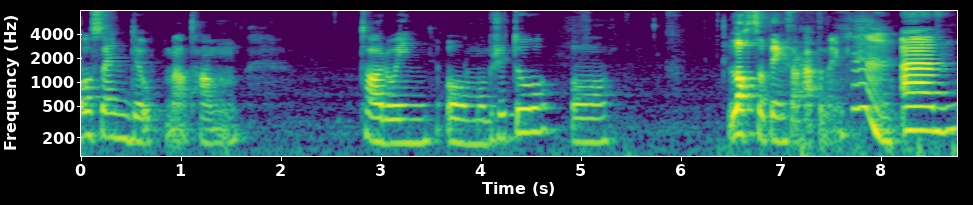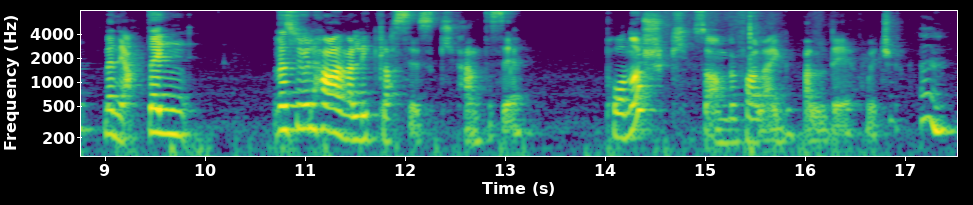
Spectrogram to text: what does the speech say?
og så ender det opp med at han tar henne inn og må beskytte henne, og Lots of things are happening. Hmm. Um, men ja, den Hvis du vil ha en veldig klassisk fantasy på norsk, så anbefaler jeg veldig Witcher. Mm.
